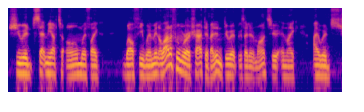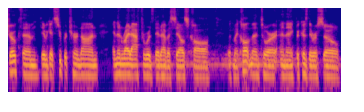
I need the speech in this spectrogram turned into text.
she would set me up to OM with like wealthy women, a lot of whom were attractive. I didn't do it because I didn't want to. And like I would stroke them, they would get super turned on. And then right afterwards, they'd have a sales call with my cult mentor. And then because they were so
